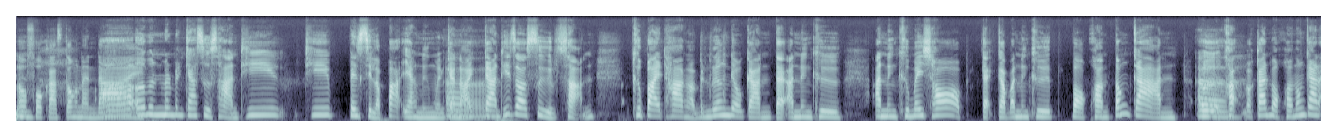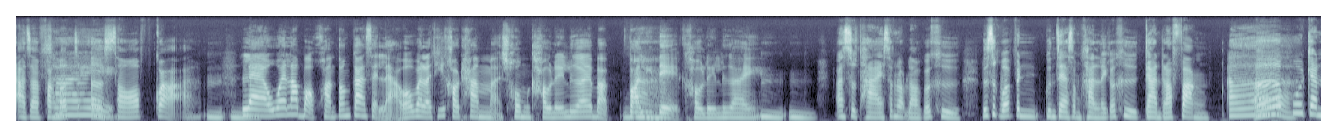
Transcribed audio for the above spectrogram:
เราโฟกัสตรงนั้นได้อ่าเออมันมันเป็นการสื่อสารที่ ที่เป็นศิลปะอย่างหนึ่งเหมือนกันนะเออการที่จะสื่อสารคือปลายทางอะเป็นเรื่องเดียวกัน แต่อันหนึงคือ อันหนึงคือไม่ชอบ แต่กับอันหนึงคือบอกความต้องการเออการบอกความต้องการอาจจะฟังแล้วใช่เออซอฟกว่าอืมอืมแล้วเวลาบอกความต้องการเสร็จแล้วว่าเวลาที่เขาทำอะชมเขาเรื่อยๆแบบ validate เขาเรื่อยอืมอืมอันสุดท้ายสำหรับเราก็คือ รู้สึกว่าเป็นกุญแจสำคัญเลยก็คือการรับฟังๆเอเออพูดกัน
